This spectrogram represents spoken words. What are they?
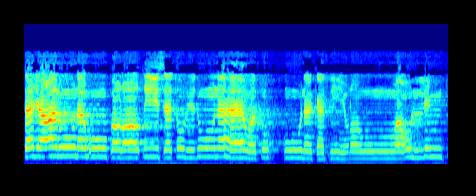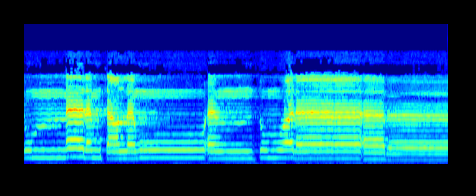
تجعلونه قراطيس تبدونها وتخفون كثيرا وعلمتم ما لم تعلموا أنتم ولا آباؤكم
